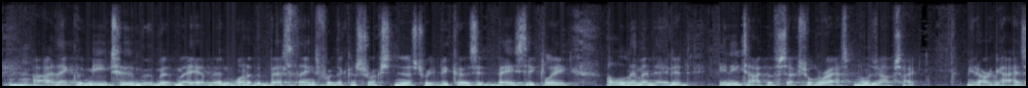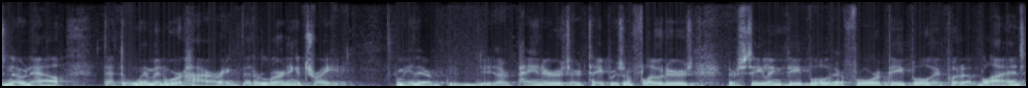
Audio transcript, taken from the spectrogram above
Mm-hmm. Uh, I think the Me Too movement may have been one of the best things for the construction industry because it basically eliminated any type of sexual harassment on the job site. I mean, our guys know now that the women we're hiring that are learning a trade, I mean, they're, they're painters, they're tapers and floaters, they're ceiling people, they're floor people, they put up blinds.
